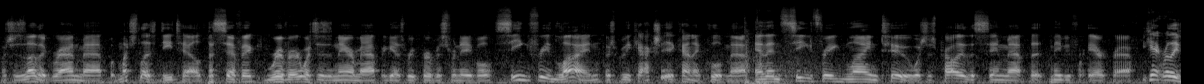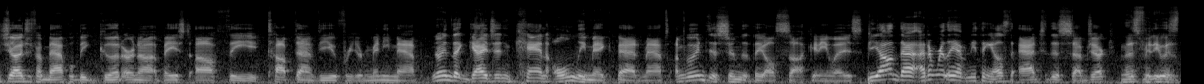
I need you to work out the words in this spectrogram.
which is another ground map, but much less detailed, Pacific, River, which is an air map, I guess repurposed for naval, Siegfried Line, which would be actually a kind of cool map, and then Siegfried Line 2, which is probably the same map, but maybe for aircraft. You can't really judge if a map will be good or not based off the top-down view for your mini-map. Knowing that Gaijin can only make bad maps, I'm going to assume that they all suck anyways. Beyond that, I don't really have anything else to add to this subject. And this video is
